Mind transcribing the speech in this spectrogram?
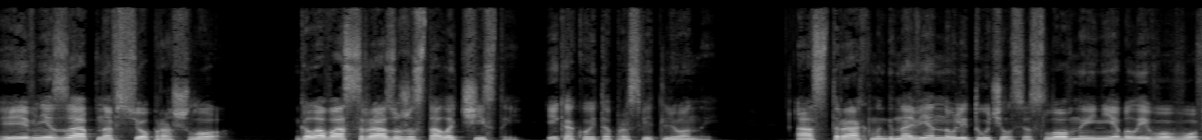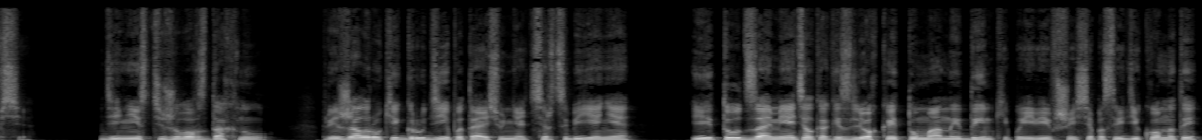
И внезапно все прошло. Голова сразу же стала чистой и какой-то просветленной. А страх мгновенно улетучился, словно и не было его вовсе. Денис тяжело вздохнул, прижал руки к груди, пытаясь унять сердцебиение, и тут заметил, как из легкой туманной дымки, появившейся посреди комнаты,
